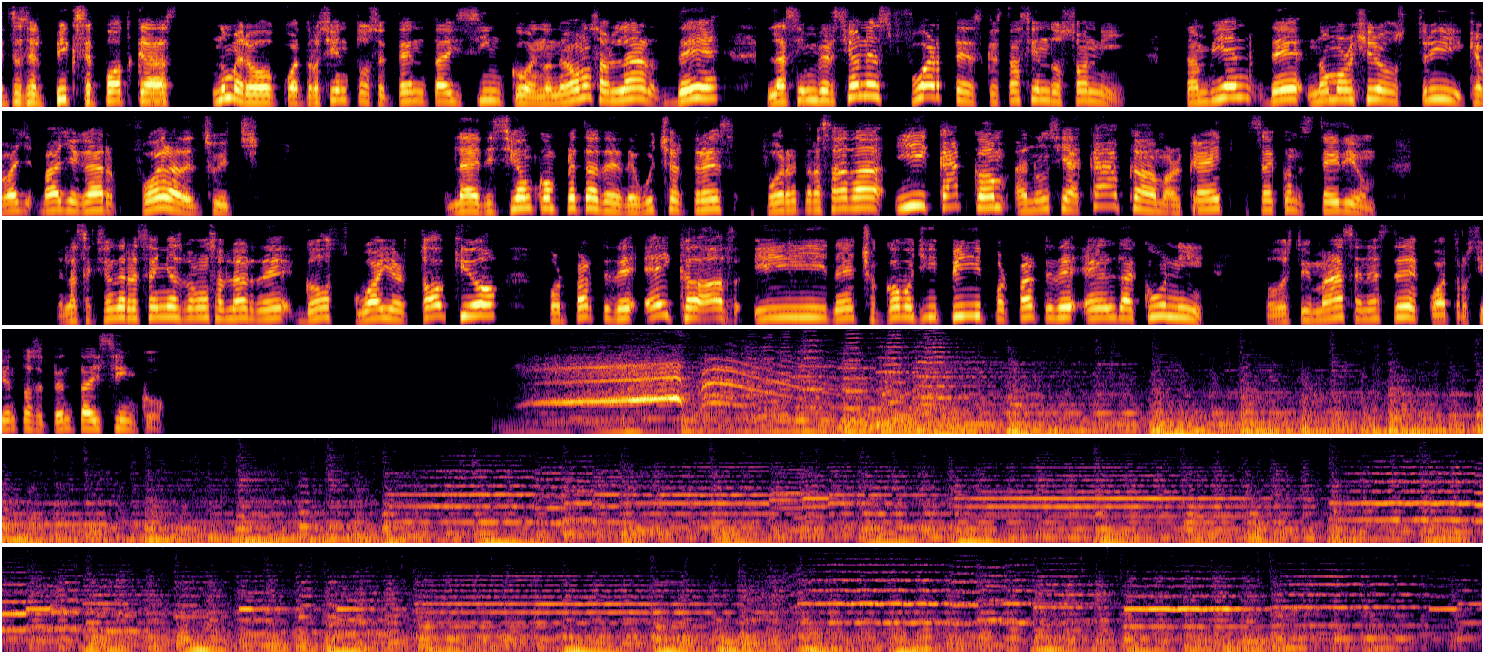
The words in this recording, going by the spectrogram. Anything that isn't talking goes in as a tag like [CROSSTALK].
Este es el Pixe Podcast número 475, en donde vamos a hablar de las inversiones fuertes que está haciendo Sony. También de No More Heroes 3, que va, va a llegar fuera del Switch. La edición completa de The Witcher 3 fue retrasada y Capcom anuncia Capcom Arcade Second Stadium. En la sección de reseñas vamos a hablar de Ghostwire Tokyo por parte de ACOD y de Chocobo GP por parte de Elda Kuni. Todo esto y más en este 475.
